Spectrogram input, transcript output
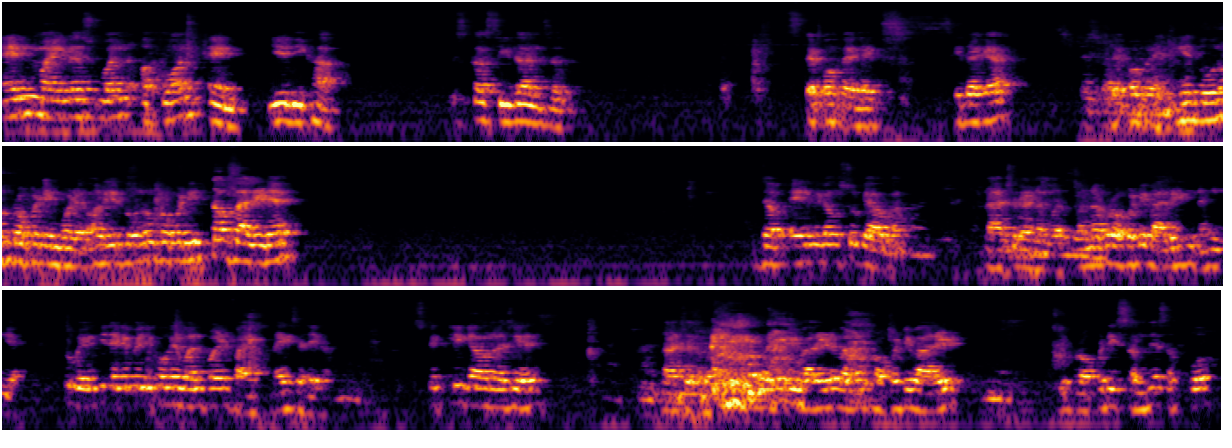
n minus one upon n ये दिखा। इसका सीधा answer step of n x सीधा क्या? स्टेप ऑफ़ एन ये दोनों प्रॉपर्टी इंपॉर्टेंट और ये दोनों प्रॉपर्टी तब वैलिड है जब एन बिलोंग्स टू क्या होगा? नेचुरल नंबर वरना प्रॉपर्टी वैलिड नहीं है। तो वेन की जगह पे लिखोगे 1.5 नहीं चलेगा। स्ट्रिक्टली क्या होना चाहिए? नेचुरल प्रॉपर्टी वैलिड है वरना प्रॉपर्टी वैलिड ये प्रॉपर्टी समझे सबको।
